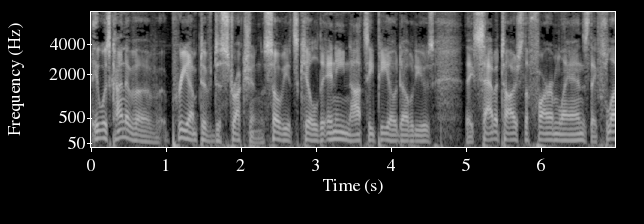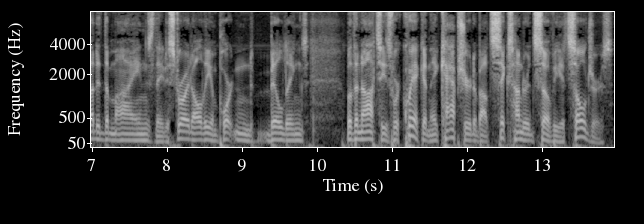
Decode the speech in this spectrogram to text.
it was kind of a preemptive destruction. The Soviets killed any Nazi POWs. They sabotaged the farmlands. They flooded the mines. They destroyed all the important buildings. But the Nazis were quick and they captured about 600 Soviet soldiers.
